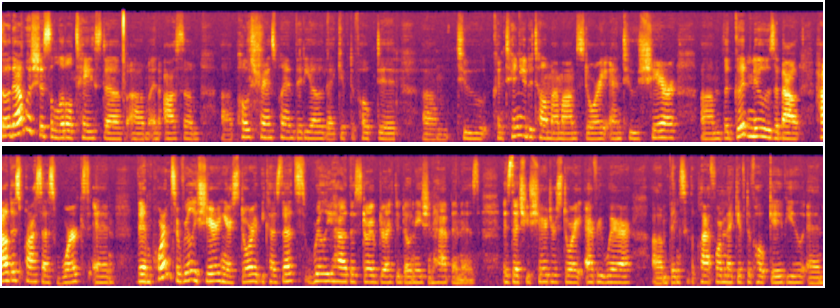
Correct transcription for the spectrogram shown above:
So that was just a little taste of um, an awesome uh, post-transplant video that Gift of Hope did um, to continue to tell my mom's story and to share um, the good news about how this process works and the importance of really sharing your story because that's really how the story of directed donation happened is is that you shared your story everywhere um, thanks to the platform that Gift of Hope gave you. And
